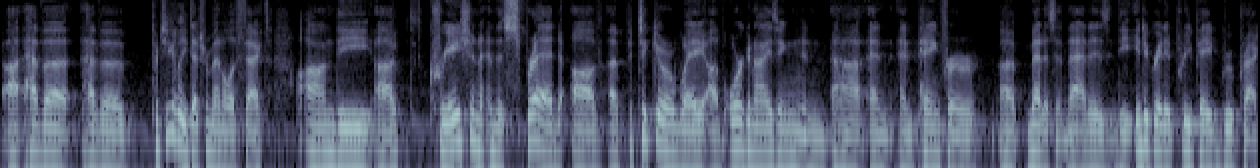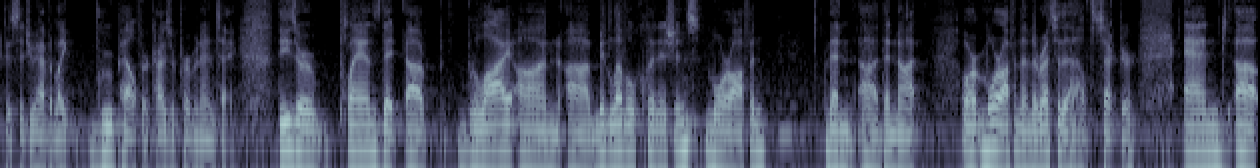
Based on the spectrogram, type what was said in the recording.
uh, have a have a particularly detrimental effect on the uh, creation and the spread of a particular way of organizing and uh, and and paying for uh, medicine. That is the integrated prepaid group practice that you have at like Group Health or Kaiser Permanente. These are plans that uh, rely on uh, mid-level clinicians more often than uh, than not or more often than the rest of the health sector, and uh,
